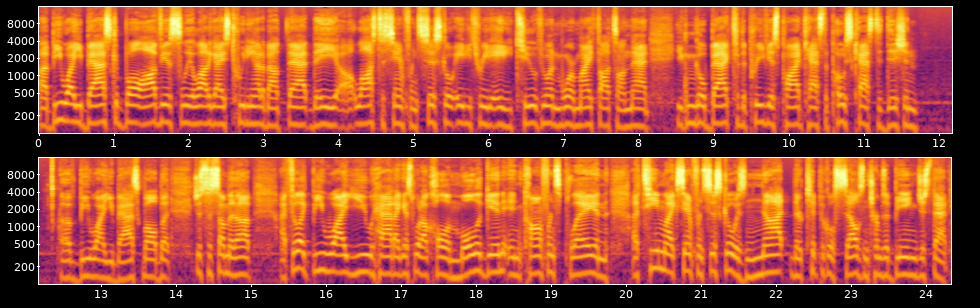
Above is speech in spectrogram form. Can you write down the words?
Uh, BYU basketball, obviously, a lot of guys tweeting out about that. They uh, lost to San Francisco 83 to 82. If you want more of my thoughts on that, you can go back to the previous podcast, the postcast edition of BYU basketball. But just to sum it up, I feel like BYU had, I guess, what I'll call a mulligan in conference play, and a team like San Francisco is not their typical selves in terms of being just that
